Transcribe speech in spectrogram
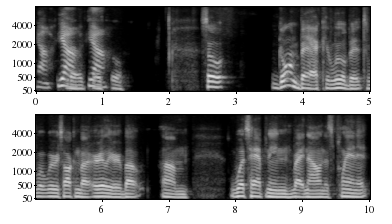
Yeah. Yeah. that's- Yeah. cool. so going back a little bit to what we were talking about earlier about um what's happening right now on this planet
